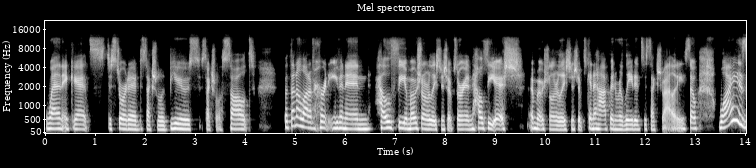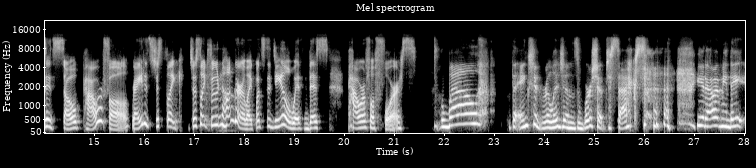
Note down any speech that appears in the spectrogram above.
when it gets distorted, sexual abuse, sexual assault but then a lot of hurt even in healthy emotional relationships or in healthy-ish emotional relationships can happen related to sexuality. So why is it so powerful right? It's just like just like food and hunger. Like what's the deal with this powerful force? Well the ancient religions worshiped sex. You know i mean they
